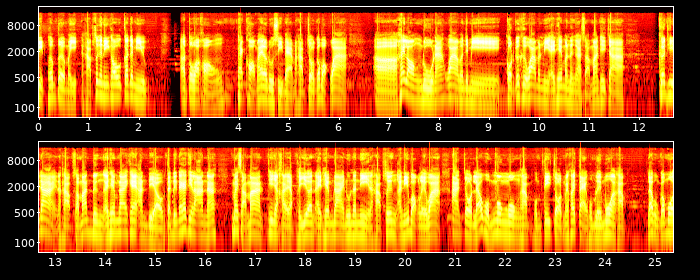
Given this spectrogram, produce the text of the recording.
กิจเพิ่มเติมมาอีกนะครับ ซึ่งอันนี้เขาก็จะมีตัวของแพ็คของมาให้เราดู 4 แบบนะครับ โจทย์ก็บอกว่าให้ลองดูนะว่ามันจะมีกฎก็คือว่ามันมีไอเทมอันหนึ่งอะสามารถที่จะ เคลื่อนที่ได้นะครับสามารถดึงไอเทมได้แค่อันเดียว แต่ดึงได้แค่ทีละอันนะไม่สามารถที่จะขยับขยื่นไอเทมได้นู่นนั่นนี่นะครับซึ่งอันนี้บอกเลยว่าอ่านโจทย์แล้วผมงงๆครับผมตีโจทย์ไม่ค่อยแตกผมเลยมั่วครับแล้วผมก็มั่ว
